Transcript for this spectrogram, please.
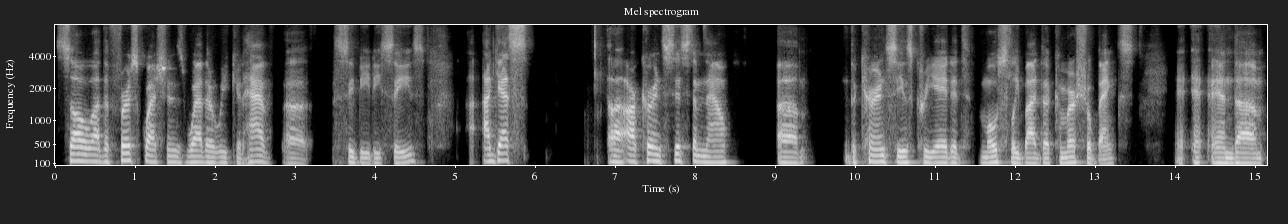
So uh, the first question is whether we could have uh, CBDCs. I guess uh, our current system now, um, the currency is created mostly by the commercial banks, and um,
